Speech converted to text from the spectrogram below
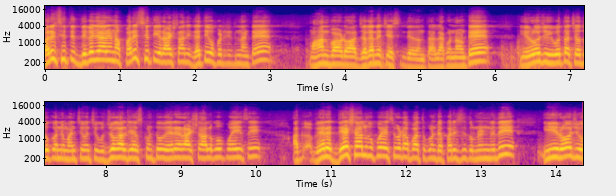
పరిస్థితి దిగజారిన పరిస్థితి ఈ రాష్ట్రానికి గతి పట్టిందంటే మహానుభావుడు ఆ జగనే చేసింది ఇదంతా లేకుండా ఉంటే ఈరోజు యువత చదువుకొని మంచి మంచి ఉద్యోగాలు చేసుకుంటూ వేరే రాష్ట్రాలకు పోయేసి వేరే దేశాలకు పోయేసి కూడా బతుకుండే పరిస్థితులు నిండింది ఈరోజు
